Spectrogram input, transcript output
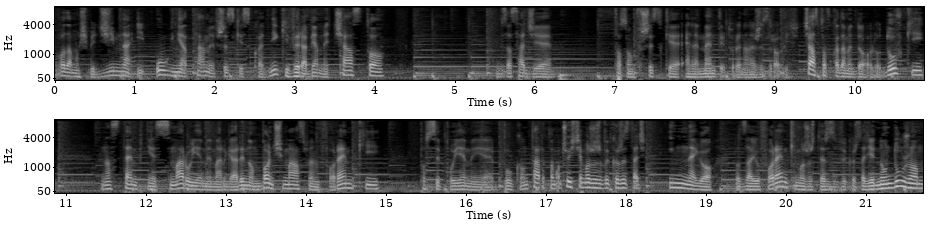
Woda musi być zimna i ugniatamy wszystkie składniki, wyrabiamy ciasto. W zasadzie to są wszystkie elementy, które należy zrobić. Ciasto wkładamy do lodówki, następnie smarujemy margaryną bądź masłem foremki, posypujemy je bułką tartą. Oczywiście możesz wykorzystać innego rodzaju foremki, możesz też wykorzystać jedną dużą,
